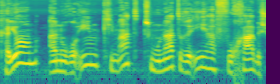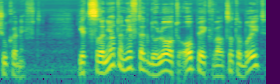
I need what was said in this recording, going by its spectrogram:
כיום אנו רואים כמעט תמונת ראי הפוכה בשוק הנפט. יצרניות הנפט הגדולות, אופק וארצות הברית,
